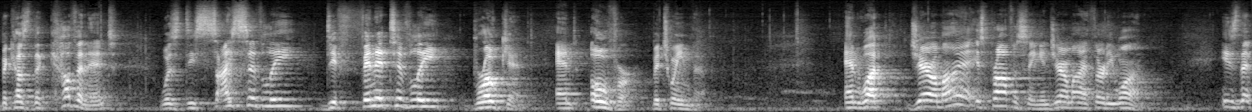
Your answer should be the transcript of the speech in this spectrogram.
Because the covenant was decisively, definitively broken and over between them. And what Jeremiah is prophesying in Jeremiah 31 is that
